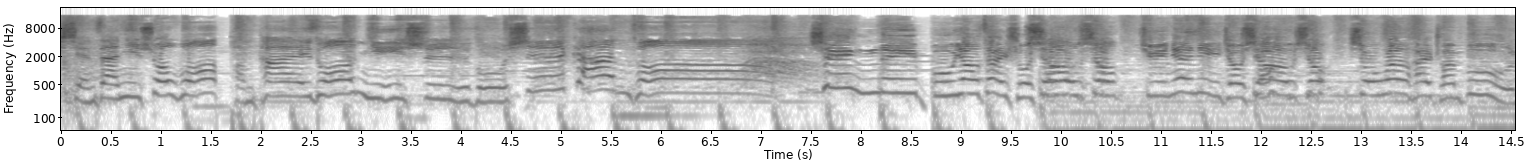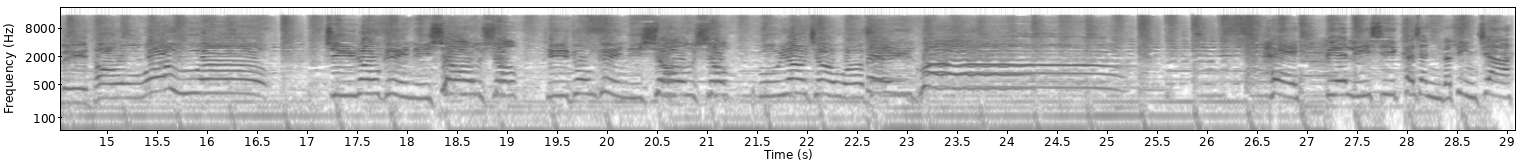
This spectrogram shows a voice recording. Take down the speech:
现在你说我胖太多，你是不是看错？请你不要再说羞羞，去年你就羞羞，羞完还穿不里头。哦哦，肌肉给你秀秀，体重给你秀秀，不要叫我背锅。嘿，别离析，看下你的定价，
